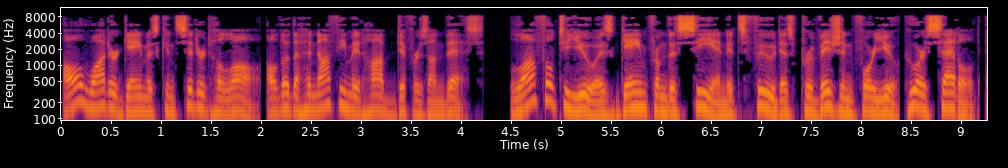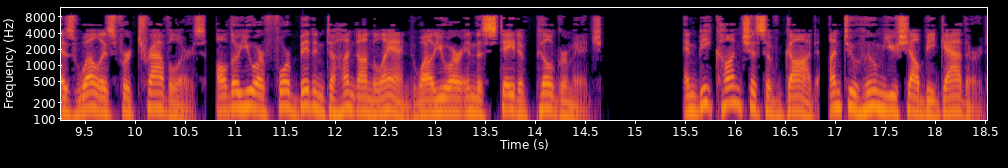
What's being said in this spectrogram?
All water game is considered halal although the Hanafi madhab differs on this. Lawful to you is game from the sea and its food as provision for you who are settled as well as for travelers, although you are forbidden to hunt on land while you are in the state of pilgrimage. And be conscious of God, unto whom you shall be gathered."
